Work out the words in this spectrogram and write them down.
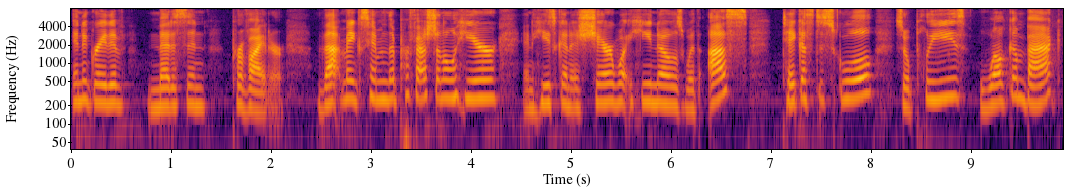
integrative medicine provider. That makes him the professional here, and he's going to share what he knows with us, take us to school. So please welcome back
